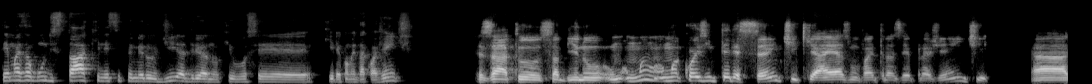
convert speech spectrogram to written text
Tem mais algum destaque nesse primeiro dia, Adriano, que você queria comentar com a gente? Exato, Sabino. Uma, uma coisa interessante que a ESMO vai trazer para a gente Uh,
